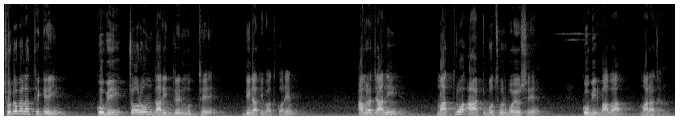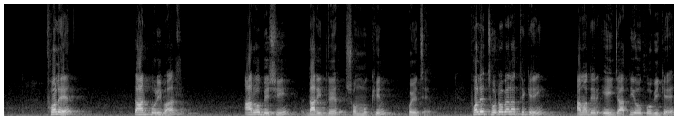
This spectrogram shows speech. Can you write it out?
ছোটবেলা থেকেই কবি চরম দারিদ্রের মধ্যে দিনাতিপাত করেন। আমরা জানি মাত্র আট বছর বয়সে কবির বাবা মারা যান। ফলে তার পরিবার আরও বেশি দারিদ্রের সম্মুখীন হয়েছে। ফলে ছোটবেলা থেকেই আমাদের এই জাতীয় কবিকে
